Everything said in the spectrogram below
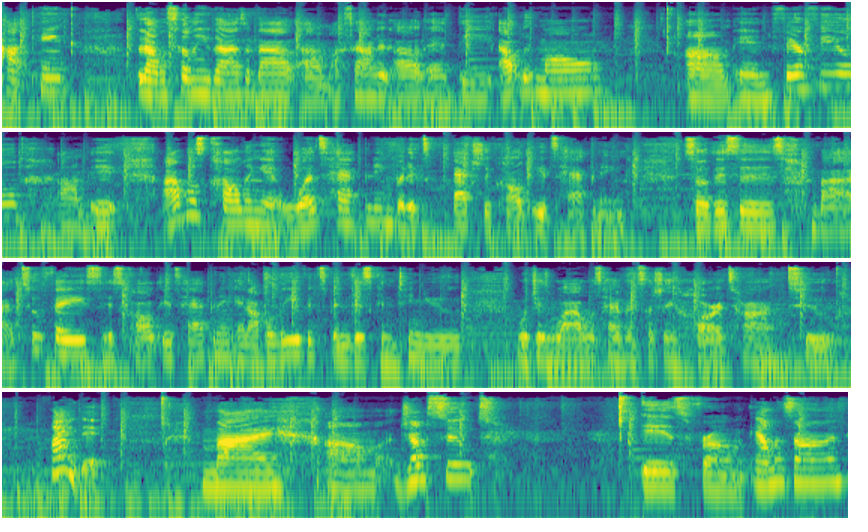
Hot Pink that I was telling you guys about. Um, I found it out at the outlet mall um, in Fairfield. Um, it, I was calling it What's Happening, but it's actually called It's Happening. So this is by Too Faced. It's called It's Happening, and I believe it's been discontinued, which is why I was having such a hard time to find it. My um, jumpsuit is from Amazon.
